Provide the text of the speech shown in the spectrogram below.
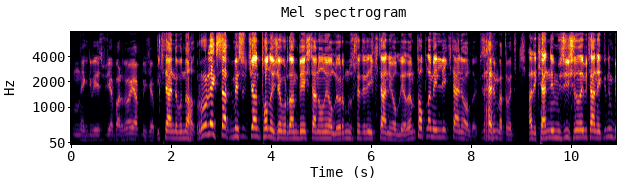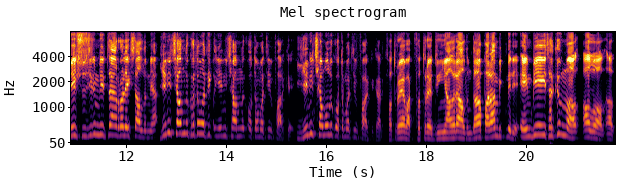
Bununla ilgili bir espri yapardım ama yapmayacağım. 2 tane de bunu al. Rolex sat Mesutcan Tonaj'a buradan 5 tane ona yolluyorum. Nusret'e de 2 tane yollayalım. Toplam 52 tane oldu. Güzel bir matematik. Hadi kendi Musician'a da bir tane ekledim. 521 tane tane Rolex aldım ya. Yeni çamlık otomatik. Yeni çamlık otomotiv farkı. Yeni çamoluk otomotiv farkı kardeşim. Faturaya bak faturaya dünyaları aldım. Daha param bitmedi. NBA takım mı al? Al al al.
